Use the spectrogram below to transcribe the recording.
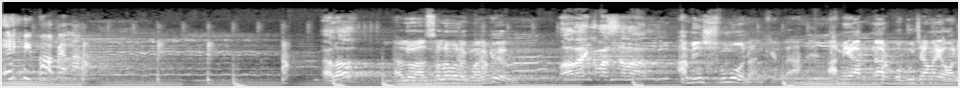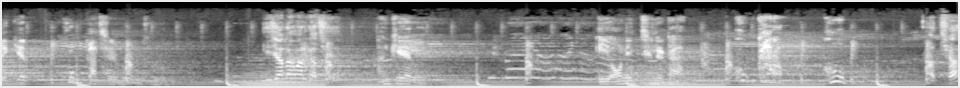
এইভাবে না। হ্যালো? হ্যালো আসসালামু আলাইকুম আঙ্কেল। ওয়ালাইকুম আসসালাম। আমি সুমন আঙ্কেল আমি আপনার হবু জামাই অনেকের খুব কাছের বন্ধু। কি জানো আমার কাছে? আঙ্কেল এই অনেক ছেলেটা খুব খারাপ খুব। আচ্ছা।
